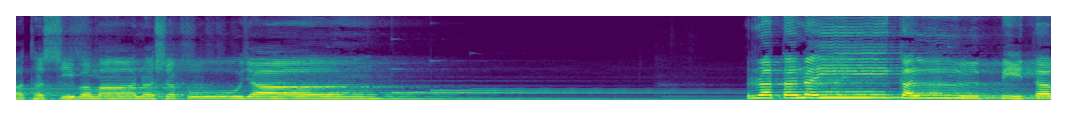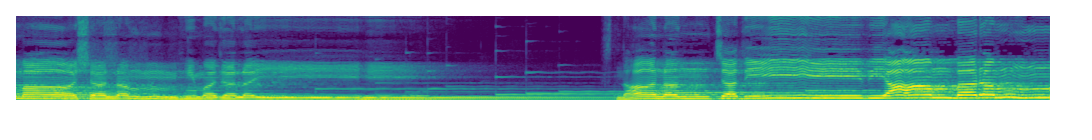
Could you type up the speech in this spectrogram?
अथ शिवमानसपूजा। रतनैकल्पितमाशनं हिमजलैः। स्नानं च दीव्याम्बरम्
